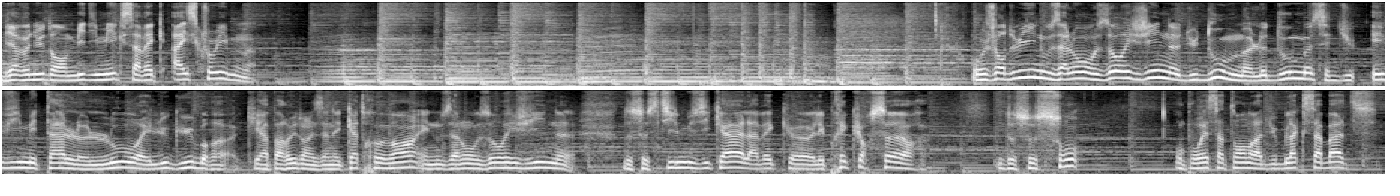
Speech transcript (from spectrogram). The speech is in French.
Bienvenue dans Midi Mix avec Ice Cream. Aujourd'hui, nous allons aux origines du Doom. Le Doom, c'est du heavy metal lourd et lugubre qui est apparu dans les années 80 et nous allons aux origines de ce style musical avec euh, les précurseurs de ce son. On pourrait s'attendre à du Black Sabbath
